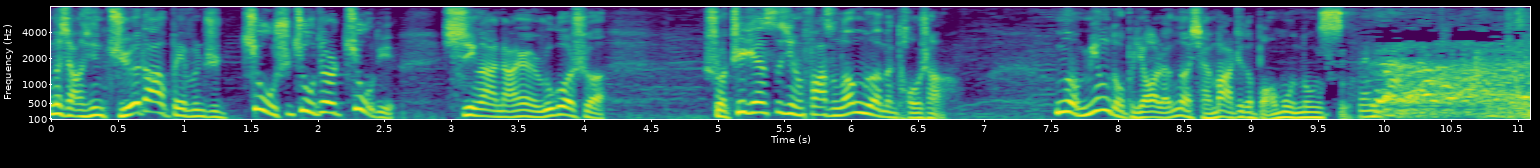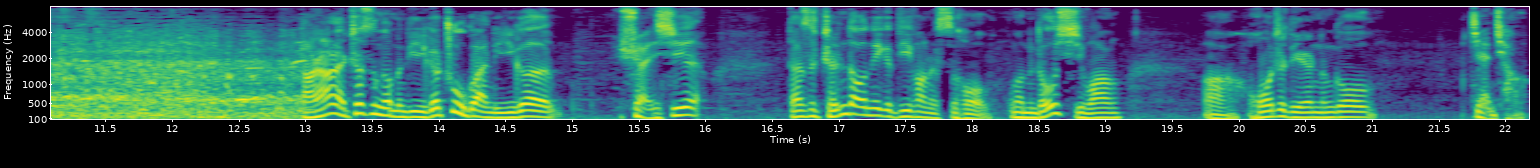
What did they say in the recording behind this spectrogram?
我相信绝大百分之九十九点九的西安男人，如果说说这件事情发生到我们头上，我命都不要了，我先把这个保姆弄死。当然了，这是我们的一个主观的一个宣泄，但是真到那个地方的时候，我们都希望啊，活着的人能够坚强。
